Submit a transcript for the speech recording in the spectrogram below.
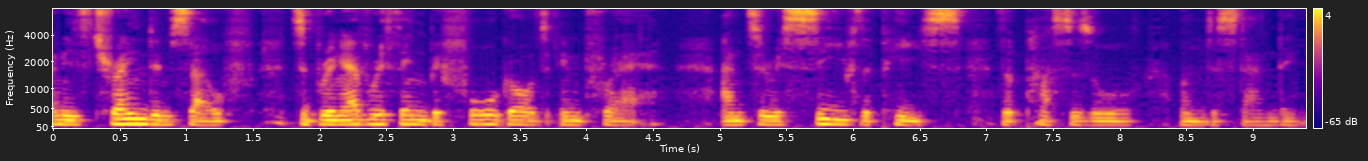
And he's trained himself to bring everything before God in prayer and to receive the peace that passes all understanding.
